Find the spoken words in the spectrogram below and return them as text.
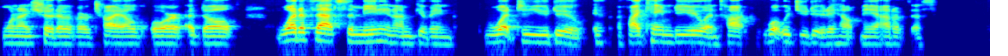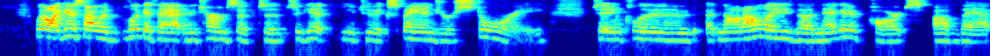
when I should have or child or adult? What if that's the meaning I'm giving? What do you do? If, if i came to you and talked what would you do to help me out of this? Well i guess i would look at that in terms of to, to get you to expand your story to include uh, not only the negative parts of that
